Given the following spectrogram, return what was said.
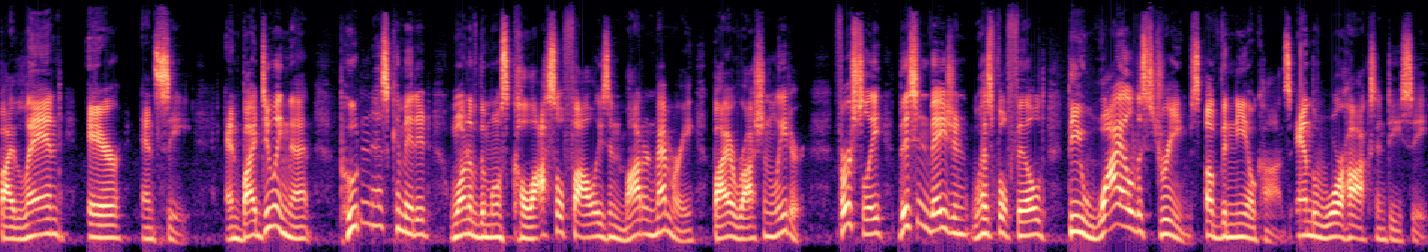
by land, air, and sea. And by doing that, Putin has committed one of the most colossal follies in modern memory by a Russian leader. Firstly, this invasion has fulfilled the wildest dreams of the neocons and the warhawks in DC.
